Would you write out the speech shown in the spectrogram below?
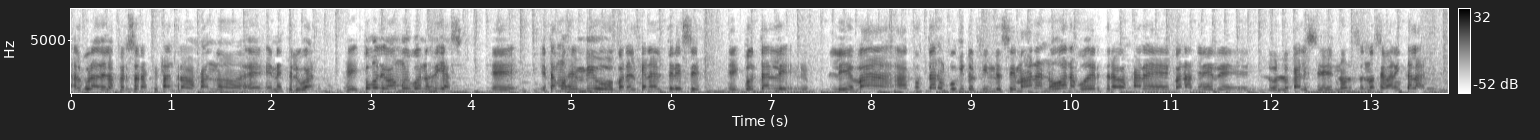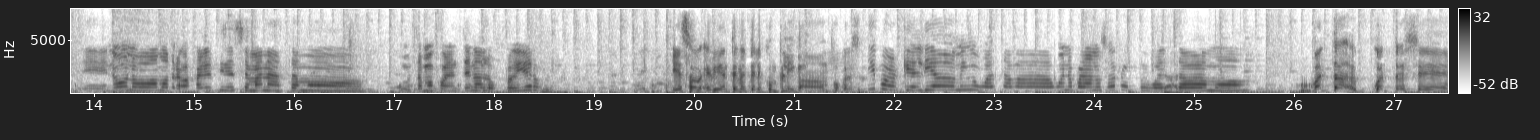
algunas de las personas que están trabajando en este lugar. ¿Cómo le va? Muy buenos días. estamos en vivo para el canal 13. contarle, le va a costar un poquito el fin de semana, no van a poder trabajar, van a tener los locales, no, no, se van a instalar. no, no vamos a trabajar el fin de semana, estamos, como estamos en cuarentena, los prohibieron. Y eso evidentemente les complica un poco la situación. Sí, porque el día domingo igual estaba bueno para nosotros, pues igual estábamos... ¿Cuánta, ¿Cuánto es eh,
